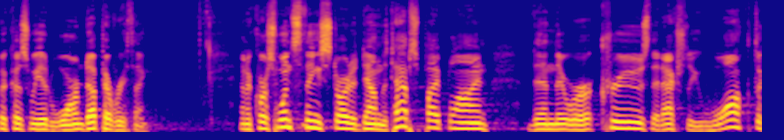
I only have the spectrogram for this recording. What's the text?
because we had warmed up everything. And of course, once things started down the TAPS pipeline, then there were crews that actually walked the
